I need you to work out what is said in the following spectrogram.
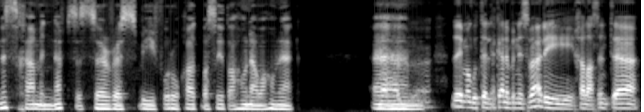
نسخة من نفس ال service بفروقات بسيطة هنا وهناك. زي ما قلت لك أنا بالنسبة لي خلاص أنت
